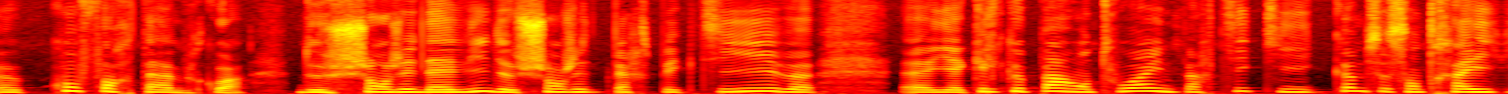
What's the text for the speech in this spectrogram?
euh, confortable, quoi, de changer d'avis, de changer de perspective. Il y a quelque part en toi une partie qui, comme se sent trahie.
